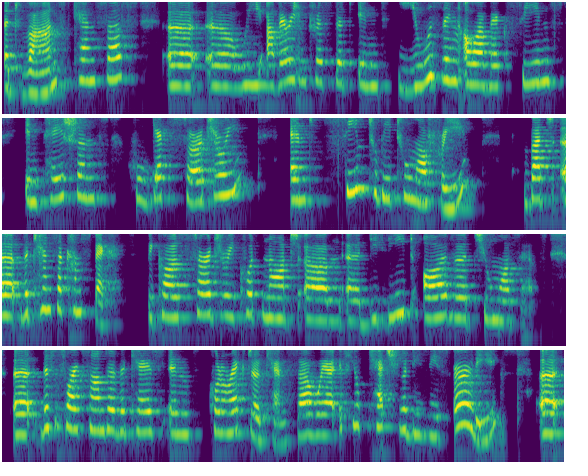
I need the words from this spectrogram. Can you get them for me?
advanced cancers, uh, uh, we are very interested in using our vaccines in patients who get surgery and seem to be tumor free, but uh, the cancer comes back because surgery could not um, uh, delete all the tumor cells. Uh, this is, for example, the case in colorectal cancer, where if you catch the disease early, uh,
